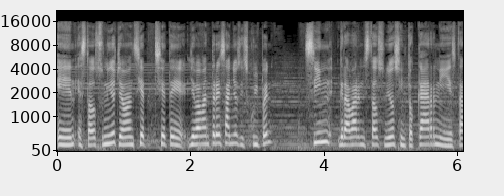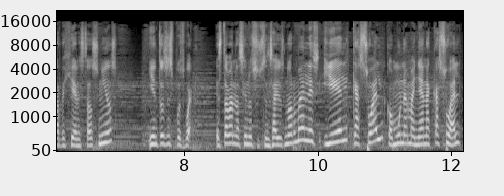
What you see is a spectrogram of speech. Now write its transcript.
en Estados Unidos. Llevaban, siete, llevaban tres años, disculpen, sin grabar en Estados Unidos, sin tocar ni estar de gira en Estados Unidos. Y entonces, pues bueno, estaban haciendo sus ensayos normales y él, casual, como una mañana casual,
